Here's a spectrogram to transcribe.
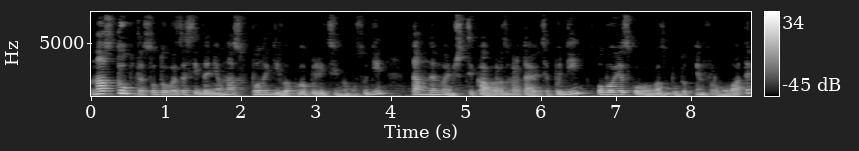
Наступне судове засідання в нас в понеділок в апеляційному суді. Там не менш цікаво розгортаються події. Обов'язково вас буду інформувати,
